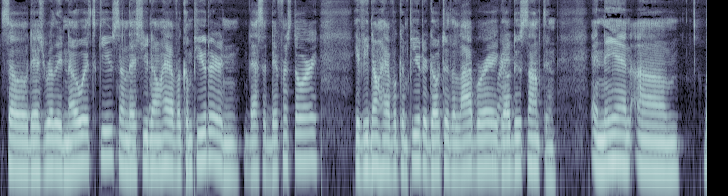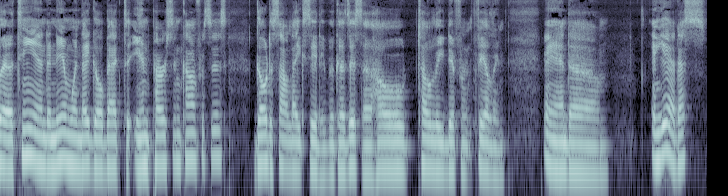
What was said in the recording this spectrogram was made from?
So there's really no excuse unless you don't have a computer, and that's a different story. If you don't have a computer, go to the library, right. go do something, and then um, but attend. And then when they go back to in person conferences, go to Salt Lake City because it's a whole totally different feeling. And um, and yeah, that's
